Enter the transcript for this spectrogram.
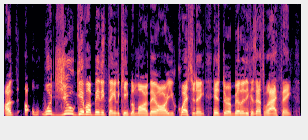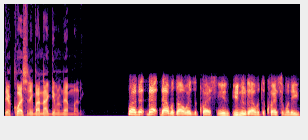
Are, uh, would you give up anything to keep Lamar there? Are you questioning his durability? Because that's what I think they're questioning by not giving him that money. Well, that that that was always a question. You you knew that was the question when he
